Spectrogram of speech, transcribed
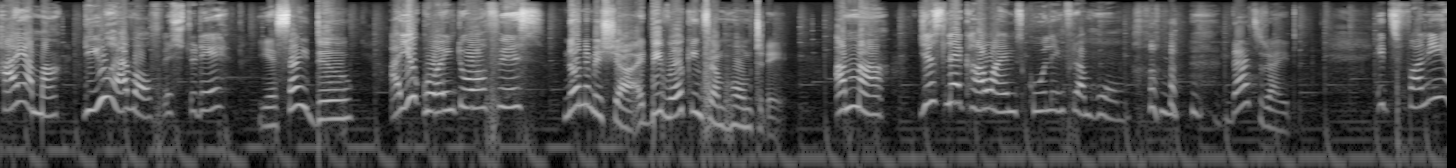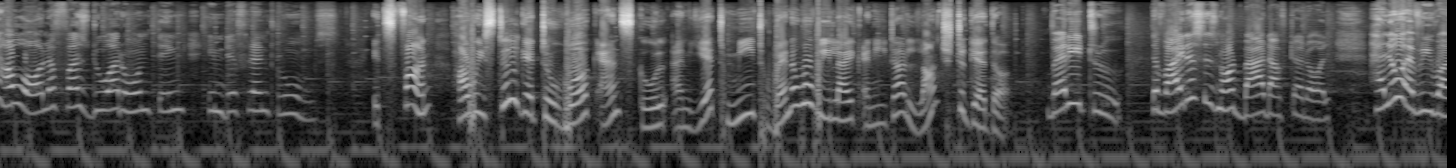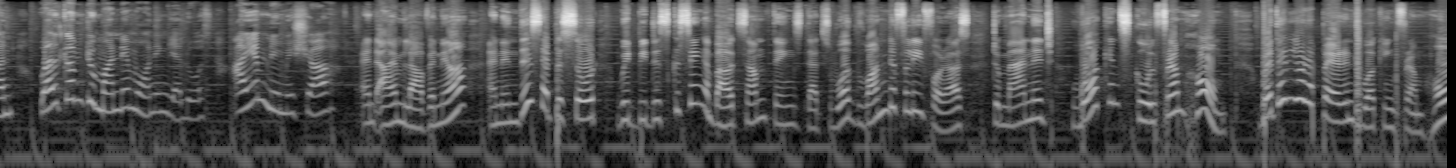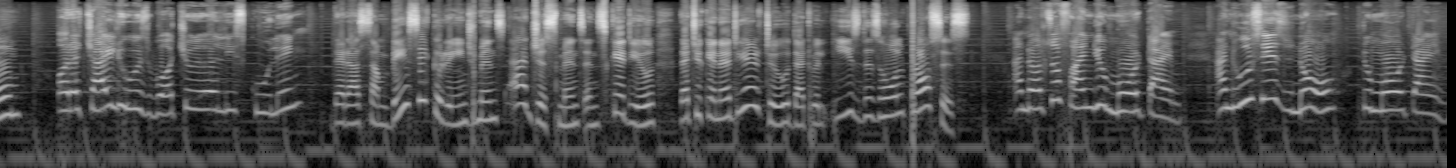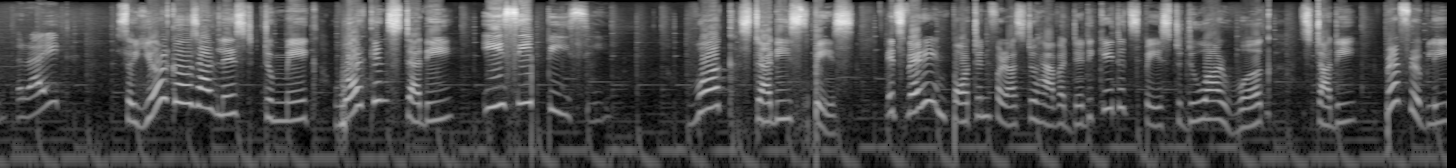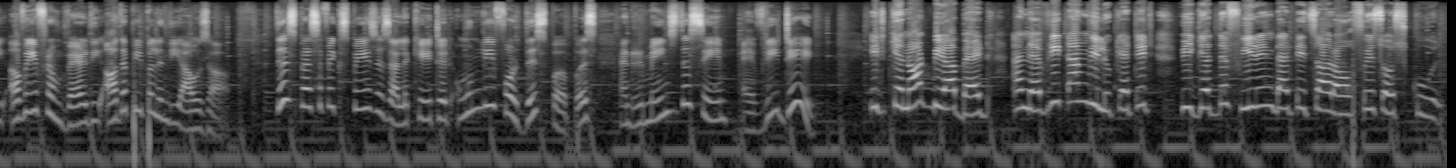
Hi Amma, do you have office today? Yes, I do. Are you going to office? No, Nimisha, I'd be working from home today. Amma, just like how I am schooling from home. That's right. It's funny how all of us do our own thing in different rooms. It's fun how we still get to work and school and yet meet whenever we like and eat our lunch together. Very true. The virus is not bad after all. Hello everyone, welcome to Monday Morning Yellows. I am Nimisha. And I'm Lavanya, and in this episode, we'd be discussing about some things that's worked wonderfully for us to manage work and school from home. Whether you're a parent working from home, Or a child who is virtually schooling. there are some basic arrangements, adjustments, and schedule that you can adhere to that will ease this whole process. and also find you more time. And who says no to more time, right? So, here goes our list to make work and study Easy peasy. work study space. It's very important for us to have a dedicated space to do our work, study, preferably away from where the other people in the house are. This specific space is allocated only for this purpose and remains the same every day. It cannot be our bed, and every time we look at it, we get the feeling that it's our office or school.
